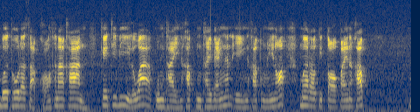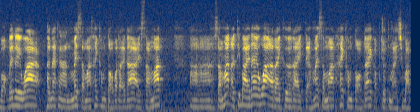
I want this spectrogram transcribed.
เบอร์โทรศัพท์ของธนาคาร KTB หรือว่ากรุงไทยนะครับ กรุงไทยแบงก์นั่นเองนะครับ ตรงนี้เนาะ เมื่อเราติดต่อไปนะครับ บอกได้เลยว่าพนักงานไม่สามารถให้คำตอบอะไรได้ สามารถ สามารถอธิบายได้ว่าอะไรคืออะไร แต่ไม่สามารถให้คำตอบได้กับจดหมายฉบับ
